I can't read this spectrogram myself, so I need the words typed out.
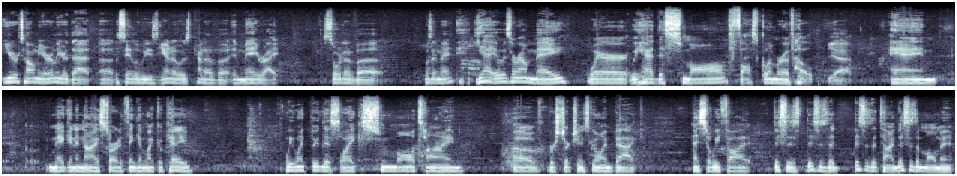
you were telling me earlier that uh, the state of Louisiana was kind of uh, in May, right? Sort of. Uh, was it May? Yeah, it was around May where we had this small false glimmer of hope. Yeah. and Megan and I started thinking like, okay, we went through this like small time of restrictions going back, and so we thought this is this is the this is the time, this is the moment,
